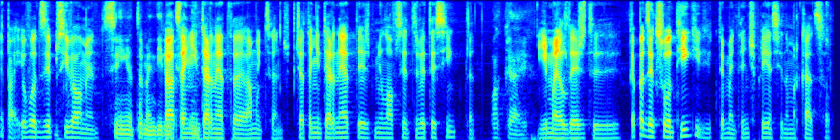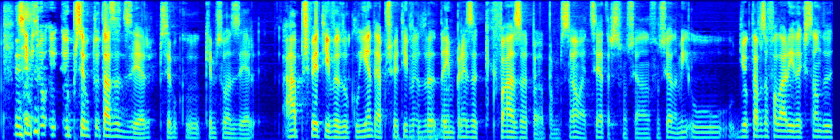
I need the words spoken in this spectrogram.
Epá, eu vou dizer possivelmente. Sim, eu também diria. Já tenho sim. internet há muitos anos. Já tenho internet desde 1995. Portanto, ok. E-mail desde. É para dizer que sou antigo e também tenho experiência no mercado. Só para... Sim, eu, eu, percebo o que tu estás a dizer. Percebo o que, que me estão a dizer à perspectiva do cliente, à perspectiva da, da, empresa que faz a promoção, etc. Se funciona ou não funciona. O, o Diogo estavas a falar aí da questão de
